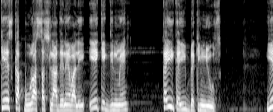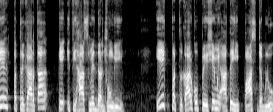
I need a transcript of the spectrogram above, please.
केस का पूरा सच ला देने वाली एक एक दिन में कई कई ब्रेकिंग न्यूज़ ये पत्रकारिता के इतिहास में दर्ज होंगी। एक पत्रकार को पेशे में आते ही पाँच डब्लू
